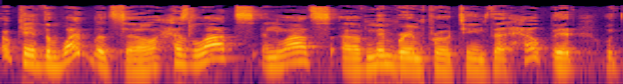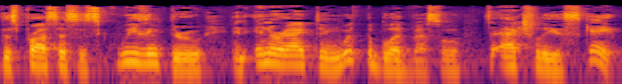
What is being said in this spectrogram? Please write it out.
Okay, the white blood cell has lots and lots of membrane proteins that help it with this process of squeezing through and interacting with the blood vessel to actually escape.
